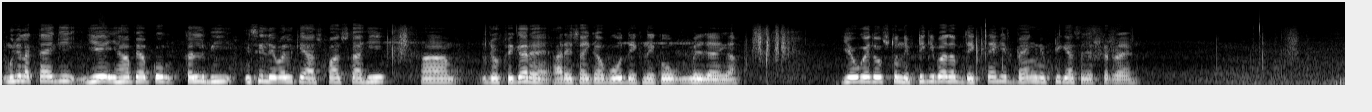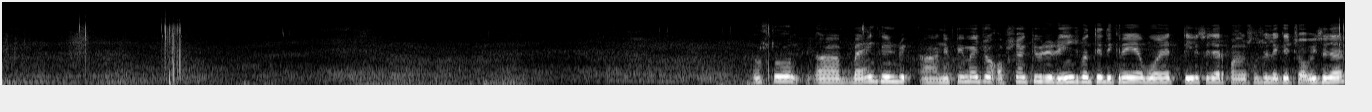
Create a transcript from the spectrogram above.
मुझे लगता है कि ये यहाँ पे आपको कल भी इसी लेवल के आसपास का ही जो फिगर है आरएसआई का, वो देखने को मिल जाएगा। ये हो गए दोस्तों, निफ्टी की बात। अब देखते हैं कि बैंक निफ्टी क्या सजेस्ट कर रहा है। दोस्तों बैंक निफ्टी में जो ऑप्शन एक्टिविटी रेंज बनती दिख रही है, वो है तेईस हज़ार पाँच सौ से लेकर चौबीस हज़ार।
